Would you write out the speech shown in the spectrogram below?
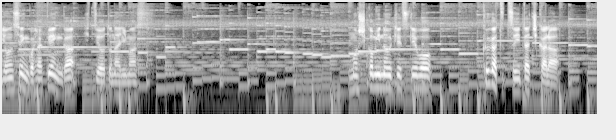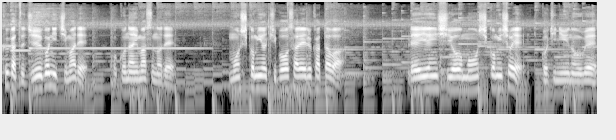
4500円が必要となります。申し込みの受付を9月1日から9月15日まで行いますので申し込みを希望される方は霊園使用申込書へご記入の上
